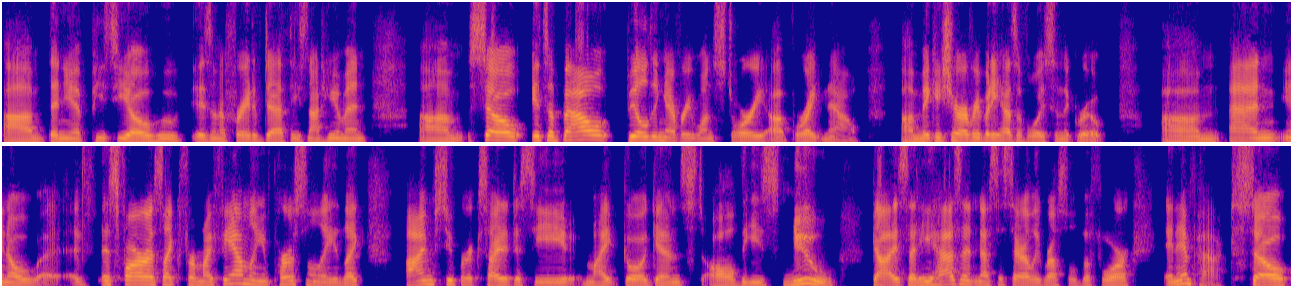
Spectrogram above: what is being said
Um, then you have PCO, who isn't afraid of death. He's not human. Um, so it's about building everyone's story up right now um, making sure everybody has a voice in the group. Um, and, you know, as, far as like for my family and personally, like I'm super excited to see Mike go against all these new guys that he hasn't necessarily wrestled before in Impact. So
